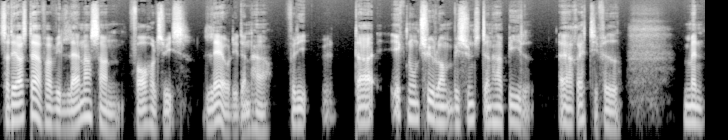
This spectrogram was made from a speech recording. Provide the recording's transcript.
Så det er også derfor, vi lander sådan forholdsvis lavt i den her. Fordi øh, der er ikke nogen tvivl om, at vi synes, at den her bil er rigtig fed. Men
